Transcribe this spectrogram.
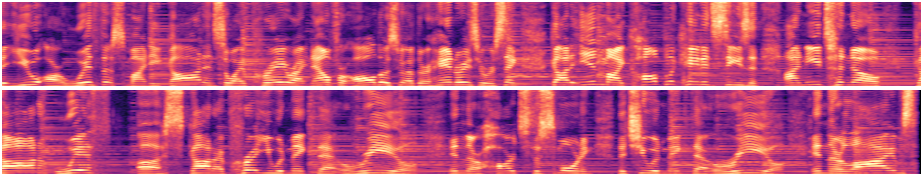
that you are with us, mighty God. And so I pray right now for all those who have their hand raised who are saying, God, in my complicated season, I need to know God with us. God, I pray you would make that real in their hearts this morning, that you would make that real in their lives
